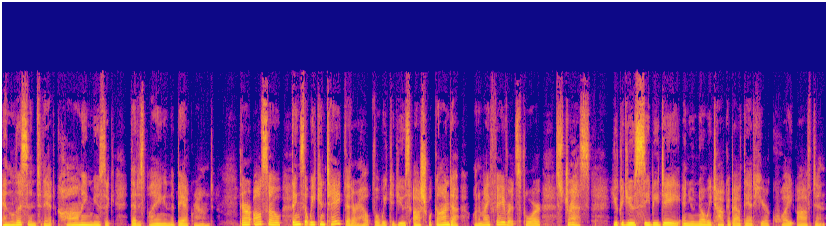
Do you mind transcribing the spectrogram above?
and listen to that calming music that is playing in the background. There are also things that we can take that are helpful. We could use ashwagandha, one of my favorites for stress. You could use CBD, and you know we talk about that here quite often.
